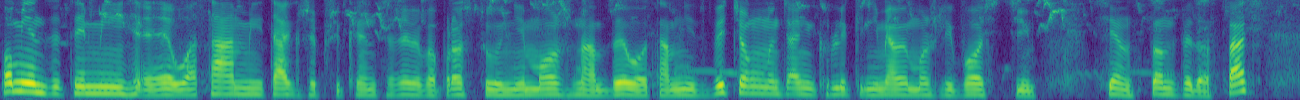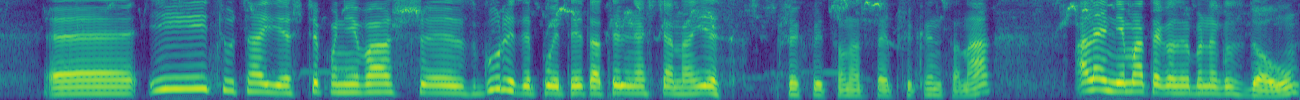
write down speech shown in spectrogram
pomiędzy tymi y, łatami także przykręcę, żeby po prostu nie można było tam nic wyciągnąć, ani króliki nie miały możliwości się stąd wydostać. E, I tutaj jeszcze, ponieważ e, z góry te płyty, ta tylna ściana jest przechwycona, tutaj przykręcona, ale nie ma tego zrobionego z dołu.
